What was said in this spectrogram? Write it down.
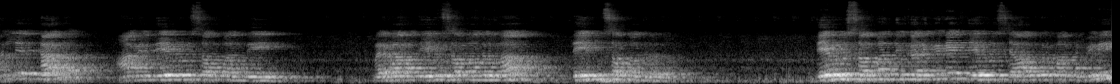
అనలేదు కాదు. ఆమె దేవుని సంబంధి. మరి మన దేవుని సంబంధులమా? దేవుని సంబంధులు దేవుని సంబంధం కలిగినే దేవుని సేవకుడు మాట విని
